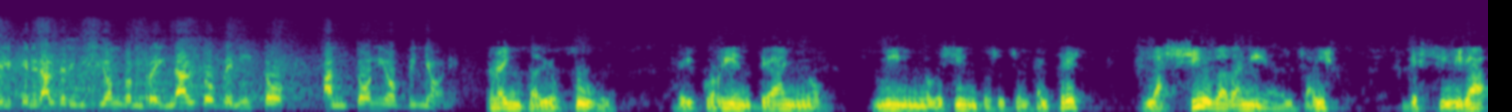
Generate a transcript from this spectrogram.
el general de división don Reinaldo Benito Antonio Viñone. 30 de octubre del corriente año 1983, la ciudadanía del país decidirá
